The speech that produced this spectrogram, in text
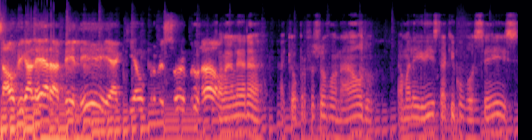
Salve galera, beleza? Aqui é o professor Brunão. Fala galera, aqui é o professor Ronaldo. É uma alegria estar aqui com vocês,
